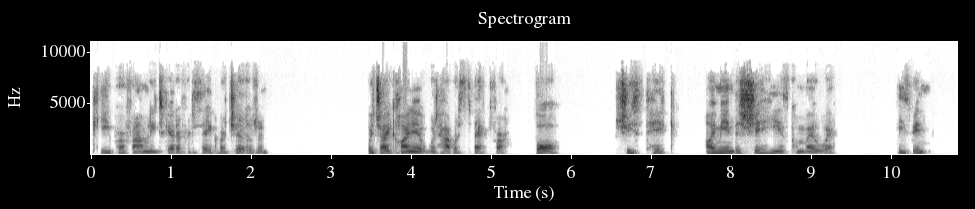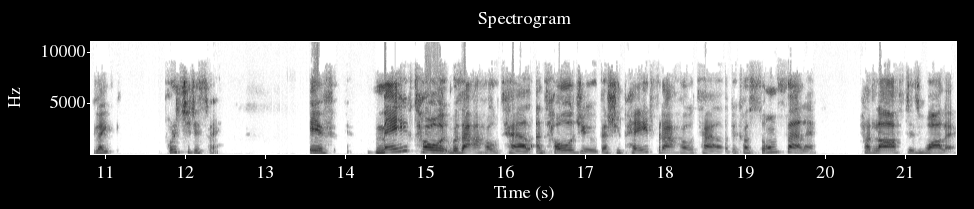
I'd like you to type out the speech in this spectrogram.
keep her family together for the sake of her children? Which I kind of would have respect for. But she's thick. I mean, the shit he has come out with. He's been like, put it to you this way. If Maeve told was at a hotel and told you that she paid for that hotel because some fella had lost his wallet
